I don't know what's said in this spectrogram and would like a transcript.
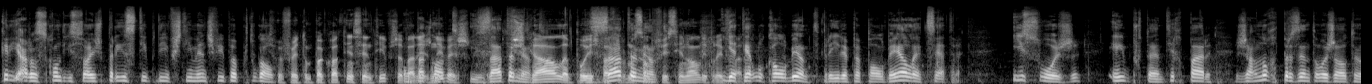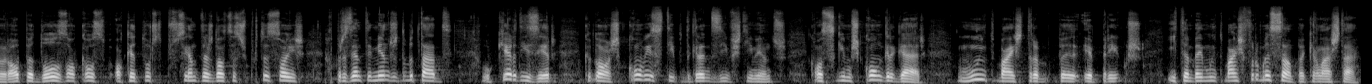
criaram-se condições para esse tipo de investimentos vir para Portugal. Foi feito um pacote de incentivos a um vários pacote, níveis. Exatamente. Fiscal, apoios para a formação profissional e por aí E fora. até localmente, para ir para Palmela, etc. Isso hoje é importante. E repare, já não representa hoje a Alta Europa 12 ou 14% das nossas exportações, representa menos de metade. O que quer dizer que nós, com esse tipo de grandes investimentos, conseguimos congregar muito mais empregos e também muito mais formação para quem lá está.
